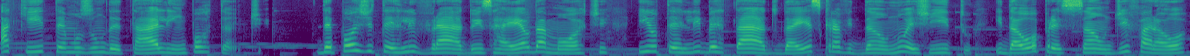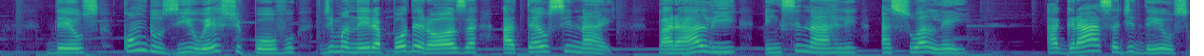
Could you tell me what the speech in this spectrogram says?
Aqui temos um detalhe importante. Depois de ter livrado Israel da morte e o ter libertado da escravidão no Egito e da opressão de Faraó, Deus conduziu este povo de maneira poderosa até o Sinai, para ali ensinar-lhe a sua lei. A graça de Deus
